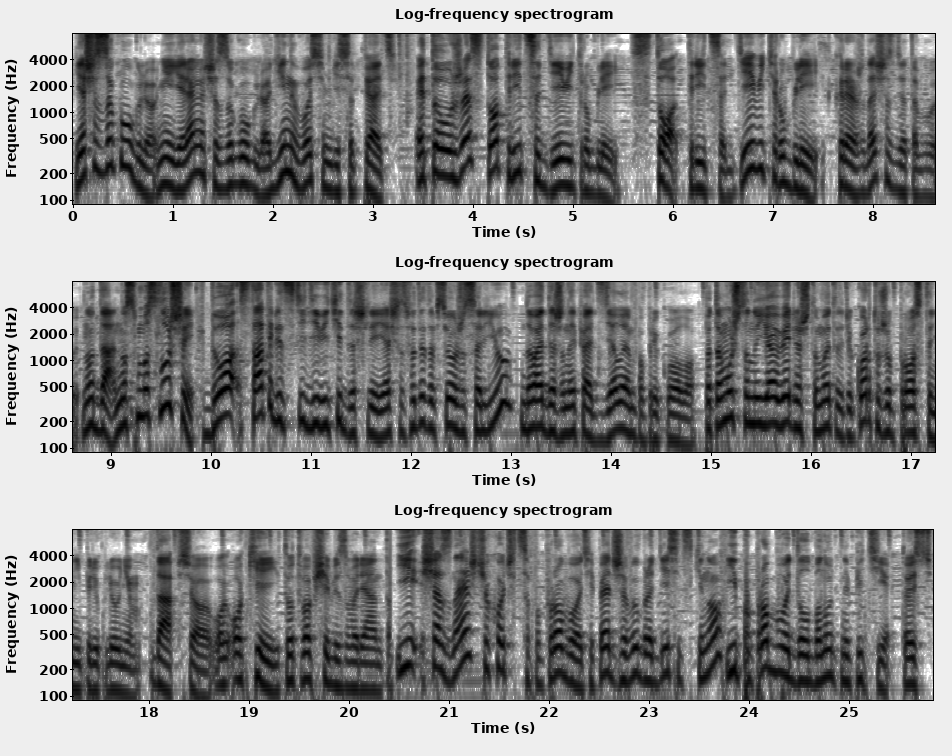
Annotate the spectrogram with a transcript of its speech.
Я сейчас загуглю. Не, я реально сейчас загуглю. 1,85. Это уже 139 рублей. 139 рублей. Крэш, да, сейчас где-то будет? Ну да, ну слушай, до 139 дошли. Я сейчас вот это все уже солью. Давай даже на 5 сделаем по приколу. Потому что, ну, я уверен, что мы этот рекорд уже просто не переплюнем. Да, все, окей, тут вообще без вариантов. И сейчас знаешь, что хочется попробовать? Опять же, выбрать 10 скинов и попробовать долбануть на 5. То есть,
